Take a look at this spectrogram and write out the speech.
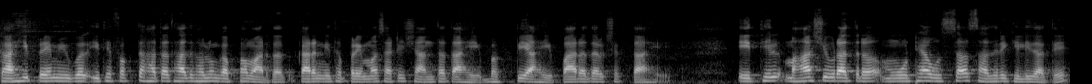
काही प्रेमयुगल इथे फक्त हातात हात घालून गप्पा मारतात. कारण इथं प्रेमासाठी शांतता आहे भक्ती आहे पारदर्शकता आहे. येथील महाशिवरात्र मोठ्या उत्साहात साजरी केली जाते.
